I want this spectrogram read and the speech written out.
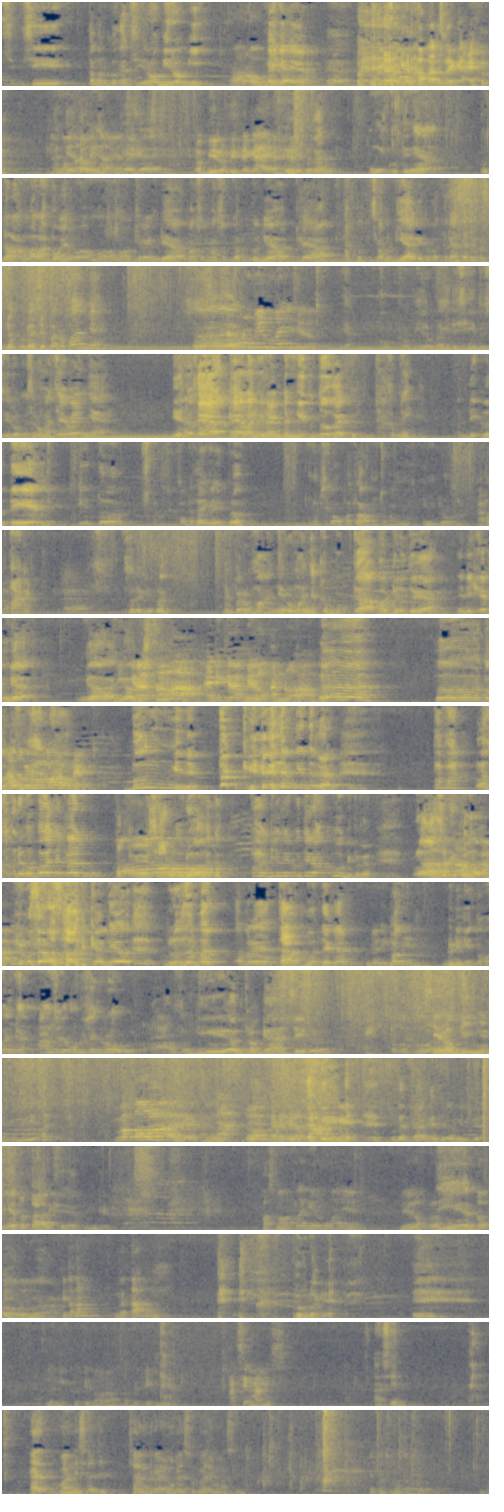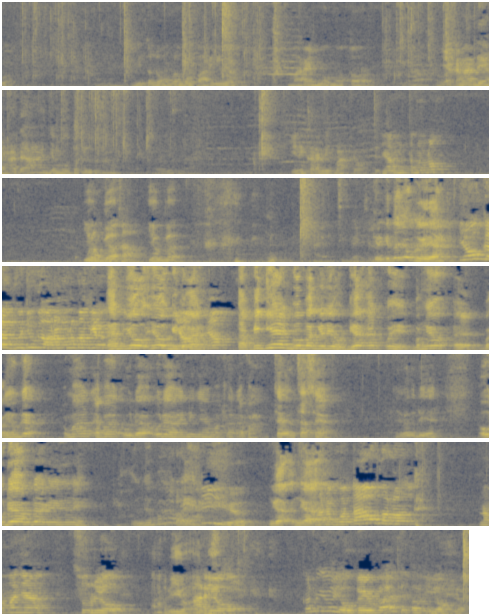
si, si teman gua kan si Robi Robi Oh, Robi. VGR. Eh, Kenapa harus VKR? kan dia taunya VGR. VGR. Robi Robi VKR. Udah gitu kan ngikutinnya udah lama lah pokoknya lama-lama kirain dia masuk-masuk gang tuh dia kayak takut sama dia gitu kan ternyata dia udah, udah depan rumahnya se Emang Robi rumahnya situ? ya situ sih Ru- rumah ceweknya. Dia tuh kayak kayak lagi random gitu tuh kayak "Uh, cakep nih diikutin gitu. Udah kayak gitu. Nggak psikopat lah orang cuman Apa? tertarik. Oh. terus udah gitu nyampe rumahnya rumahnya kebuka pagar tuh ya. Jadi kan nggak nggak nggak Dikira salah, eh dikira belokan doang. eh tuh tuh belok. beng gitu. Tek gitu kan papa langsung ada bapaknya kan pakai Oh. sarung doang gitu pak dia ngikutin aku gitu kan langsung gitu lu salah sangka dia belum sempat apa namanya cabut ya kan Udah digituin. udah digituin kan langsung kamu dosen dulu langsung dia interogasi gitu eh toko Si Robinya. iya Gua tau aja ngas doang gara-gara sange. bukan kangen sih mikir iya tertarik sih ya mungkin Pas banget lagi rumahnya. Belok langsung Iya, buka pintunya. tolong. Kita kan nggak tahu. goblok ya Lu ngikutin orang sampai kayak gitu. Asin manis. Asin. Eh manis aja. Chandra nggak suka yang asin. Ini kan cuma tahu. Gua. Gitu dong lo bawa vario. Kemarin bawa motor. Ya kan ada yang ada aja motor di rumah. Oh, iya. Ini karena dipakai waktu itu. Yang temen lo? Yoga, yoga. Jelas. kan kita yoga ya Yoga gue juga orang lo manggil. kan yo yo gitu Yo, kan yo. tapi dia gue panggil yoga kan weh bang yo eh bang yoga ke mana apa udah udah ininya makan apa cain casnya ya kata dia. Oh, udah udah gini gini Kok nggak marah ya? Iya. nggak nggak. Mana gue tahu kalau namanya Suryo. Aryo. Aryo. Kan yo yoga yoga aja tau nih yoga.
